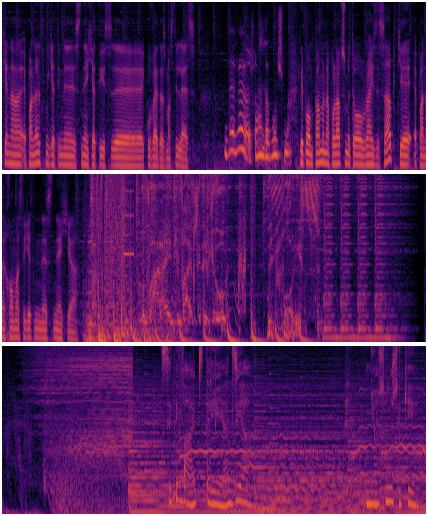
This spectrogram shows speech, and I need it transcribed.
και να επανέλθουμε για την ε, συνέχεια της ε, κουβέντας μας. Τι λες; Βεβαίως, πάμε να το ακούσουμε. Λοιπόν, πάμε να απολαύσουμε το Rises Up και επανερχόμαστε για την ε, συνέχεια. Variety Vibes interview with Forests. cityvibes.gr Νιώσε μουσική.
